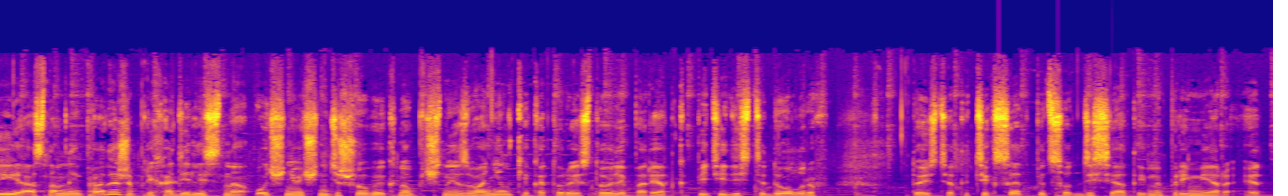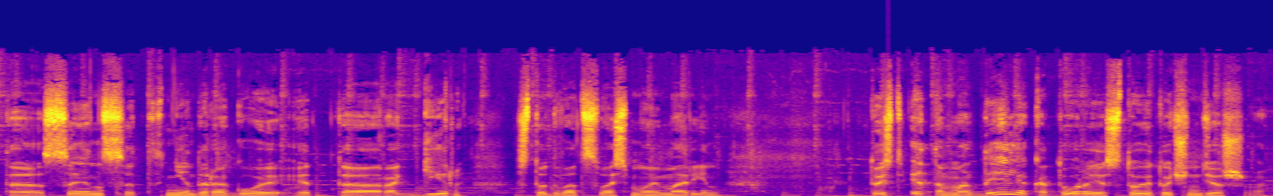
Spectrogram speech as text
И основные продажи приходились на очень-очень дешевые кнопочные звонилки, которые стоили порядка 50 долларов. То есть это Tixet 510, например, это Senset недорогой, это Raggear 128 Marine. То есть это модели, которые стоят очень дешево.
